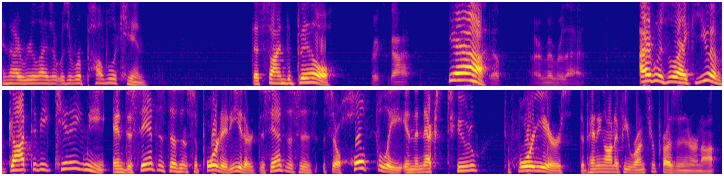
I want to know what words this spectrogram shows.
and then I realize it was a Republican that signed the bill. Rick Scott. Yeah, Yep. I remember that. I was like, you have got to be kidding me. And DeSantis doesn't support it either. DeSantis is so hopefully in the next two to four years, depending on if he runs for president or not,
